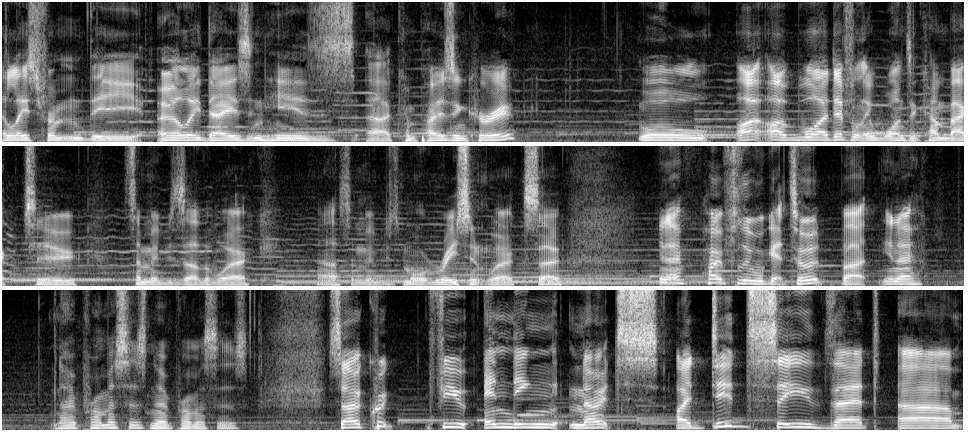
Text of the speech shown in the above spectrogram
at least from the early days in his uh, composing career. Well, I, I, well, I definitely want to come back to some of his other work uh, some of his more recent work. So, you know, hopefully we'll get to it, but, you know, no promises, no promises. So, a quick few ending notes. I did see that um,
